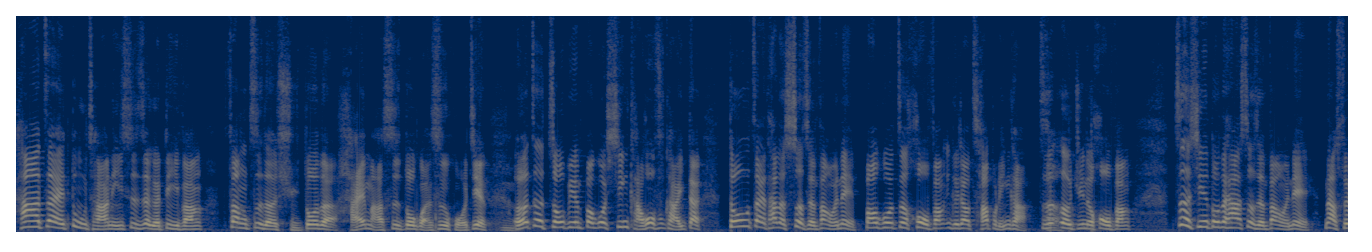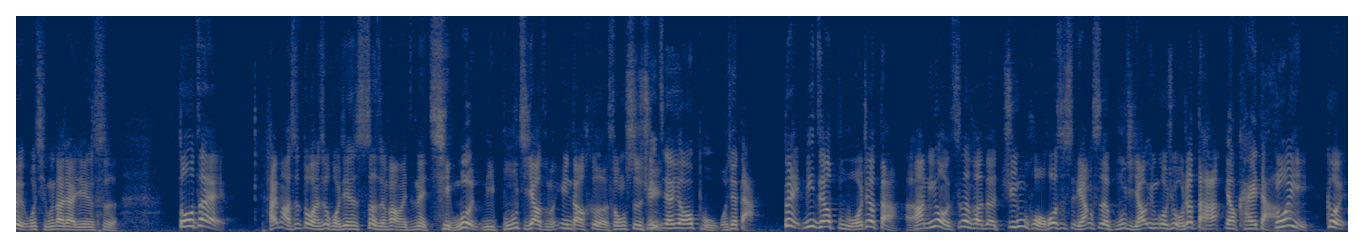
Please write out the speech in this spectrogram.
他在杜查尼市这个地方放置了许多的海马式多管式火箭，而这周边包括新卡霍夫卡一带都在它的射程范围内，包括这后方一个叫查普林卡，这是俄军的后方，这些都在它射程范围内。那所以，我请问大家一件事，都在海马式多管式火箭射程范围之内，请问你补给要怎么运到赫尔松市去？你只要有补，我就打。对你只要补，我就打啊！你有任何的军火或者是粮食的补给要运过去，我就打。要开打。所以各位。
